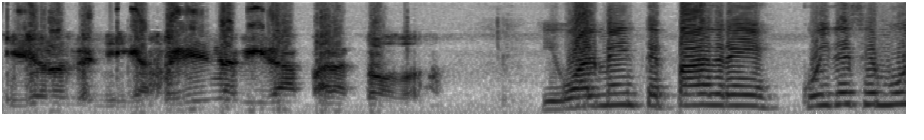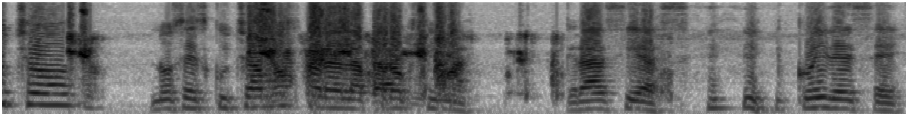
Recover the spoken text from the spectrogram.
y Dios los bendiga. Feliz Navidad para todos. Igualmente, Padre, cuídese mucho. Nos escuchamos para la próxima. Gracias. Cuídese.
